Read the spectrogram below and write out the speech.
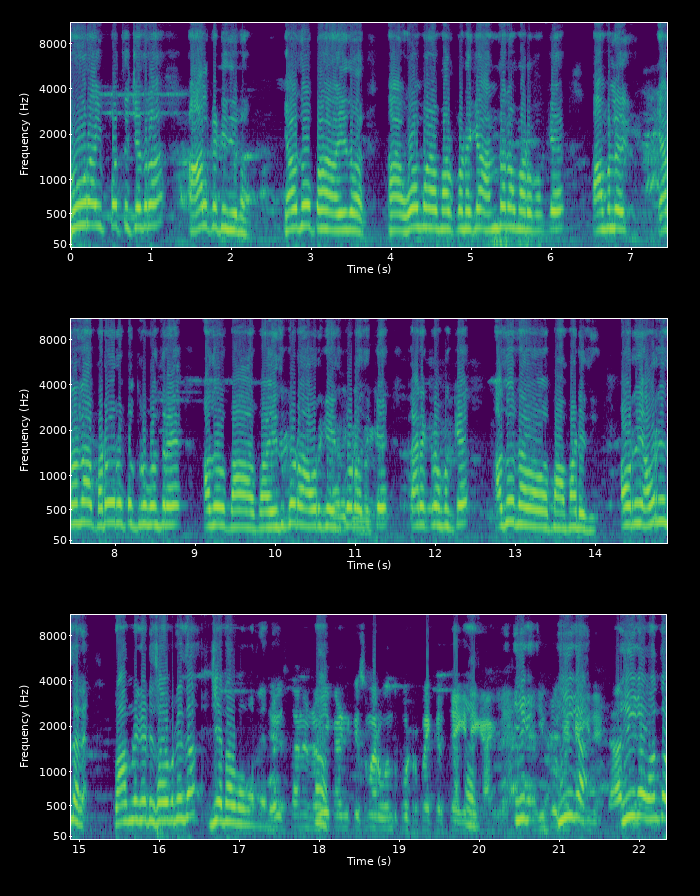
ನೂರ ಇಪ್ಪತ್ತು ಚದರ ಹಾಲು ಕಟ್ಟಿದ್ದೀವಿ ನಾವು. ಯಾವುದೋ ಇದು ಹೋಮ ಮಾಡ್ಕೊಳಕ್ಕೆ ಅಂದನ ಮಾಡೋಕೆ ಆಮೇಲೆ ಯಾರನ್ನ ಬಡವರು ಉಪಗ್ರಹ ಬಂದರೆ ಅದು ಇದು ಕೊಡೋ, ಅವ್ರಿಗೆ ಇದು ಕೊಡೋದಕ್ಕೆ ಕಾರ್ಯಕ್ರಮಕ್ಕೆ ಅದು ನಾವು ಮಾಡಿದ್ವಿ. ಅವ್ರಿಗೆ ಅವರಿಂದಲೇ ರಾಮಲಿಂಗಡ್ಡಿ ಸಾಹೇಬರಿಂದ ಜಿ ಎನ್ ಆರ್ ಬಾಬುರಿಂದ ದೇವಸ್ಥಾನ ನವೀಕರಣಕ್ಕೆ ಸುಮಾರು ಒಂದು ಕೋಟಿ ರೂಪಾಯಿ ಖರ್ಚಾಗಿದೆ ಈಗಾಗಲೇ. ಈಗ ಈಗ ಆಗಿದೆ. ಈಗ ಒಂದು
